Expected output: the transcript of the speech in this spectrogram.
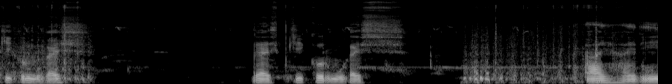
কি করব গাইস গাইস কি করব গাইস হাই হাই রি।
